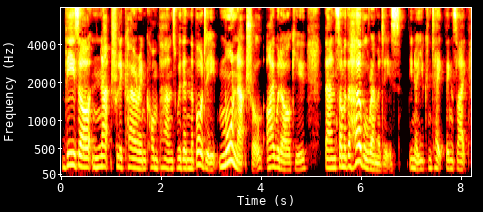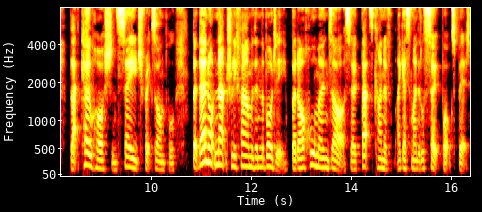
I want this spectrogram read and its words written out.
these are naturally occurring compounds within the body, more natural, I would argue, than some of the herbal remedies. You know, you can take things like black cohosh and sage, for example, but they're not naturally found within the body, but our hormones are. So that's kind of, I guess, my little soapbox bit.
